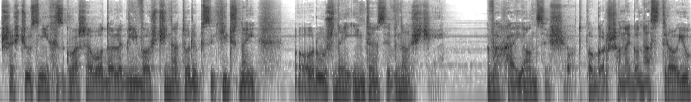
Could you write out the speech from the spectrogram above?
Sześciu z nich zgłaszało dolegliwości natury psychicznej o różnej intensywności, wahające się od pogorszonego nastroju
